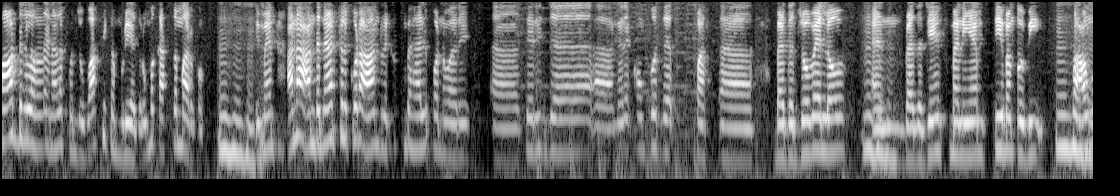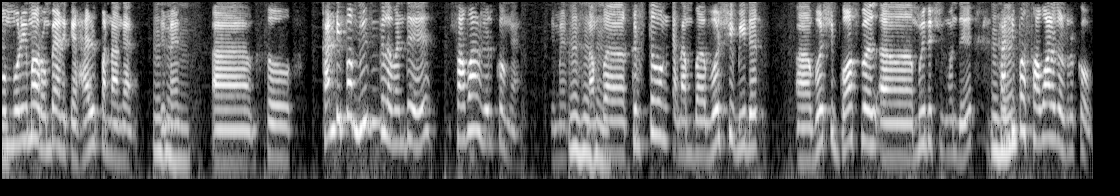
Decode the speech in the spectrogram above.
பாட்டுகளை வந்து என்னால கொஞ்சம் வாசிக்க முடியாது. ரொம்ப கஷ்டமா இருக்கும். ஆனா அந்த நேரத்துல கூட ஆண்டு ரொம்ப ஹெல்ப் பண்ணுவாரு. தெரிஞ்ச நிறைய கம்போசர் பிரதர் ஜோவேலோ and brother James Maniam Steven Gopi அவங்க மூலியமா ரொம்ப எனக்கு ஹெல்ப் பண்ணாங்க. So கண்டிப்பா மியூசிக்ல வந்து சவால் இருக்குங்க. நம்ம கிறிஸ்தவங்க நம்ம worship leaders worship gospel musician வந்து கண்டிப்பா சவால்கள் இருக்கும்.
